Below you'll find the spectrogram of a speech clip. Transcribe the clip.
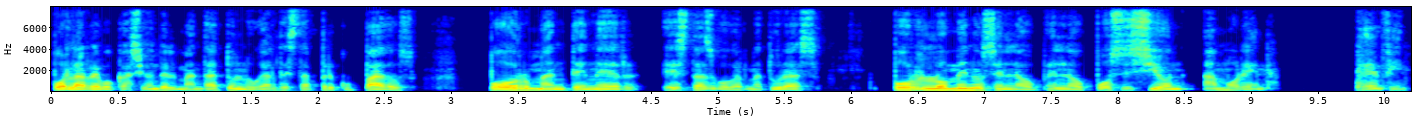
por la revocación del mandato en lugar de estar preocupados por mantener estas gobernaturas, por lo menos en la, en la oposición a Morena. En fin,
